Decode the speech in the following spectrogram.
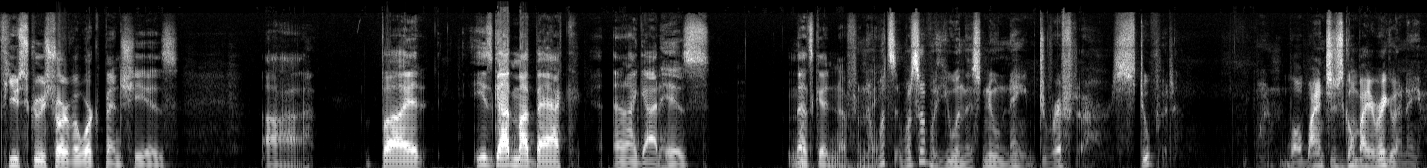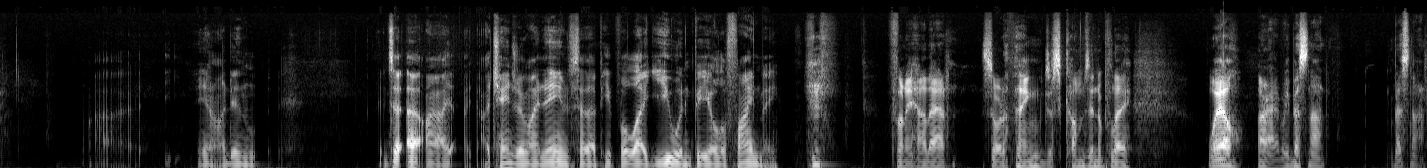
few screws short of a workbench. He is, uh, but he's got my back, and I got his. That's good enough for me. What's what's up with you and this new name, Drifter? Stupid. Well, why aren't you just going by your regular name? you know, I didn't. It's a, uh, I I- I changed my name so that people like you wouldn't be able to find me. Funny how that sort of thing just comes into play. Well, all right, we best not, best not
